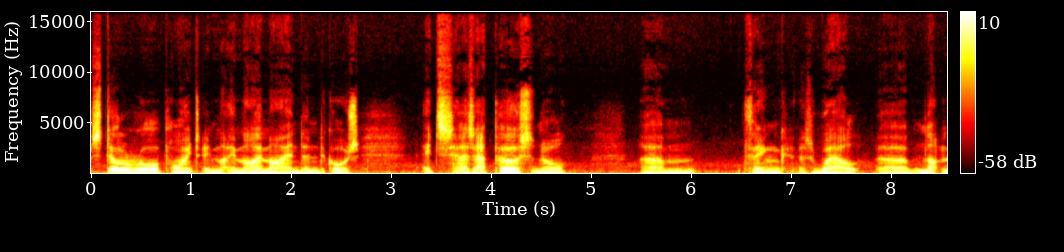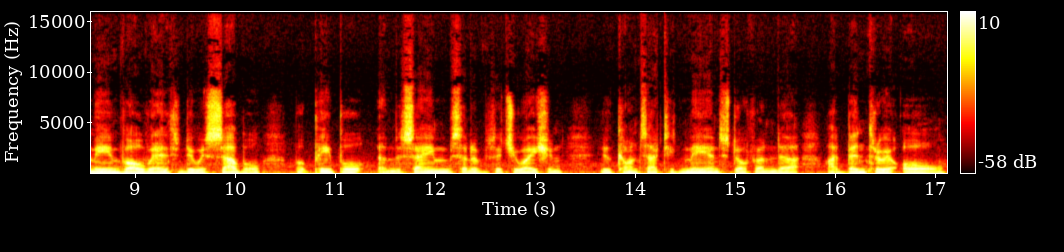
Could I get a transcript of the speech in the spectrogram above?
still a raw point in my, in my mind. And of course it has a personal um, thing as well uh, not me involved with anything to do with Savile but people in the same sort of situation who contacted me and stuff. And uh, I've been through it all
